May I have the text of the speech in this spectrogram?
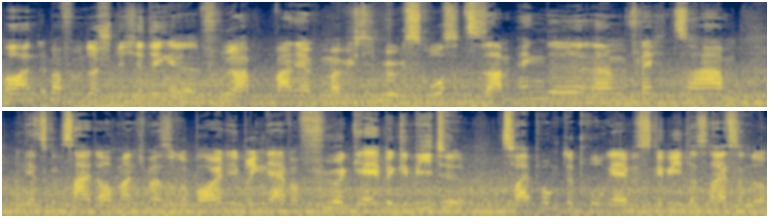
und immer für unterschiedliche Dinge. Früher waren ja immer wichtig, möglichst große zusammenhängende ähm, Flächen zu haben und jetzt gibt's halt auch manchmal so Gebäude, die bringen dir einfach für gelbe Gebiete zwei Punkte pro gelbes Gebiet. Das heißt, wenn du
